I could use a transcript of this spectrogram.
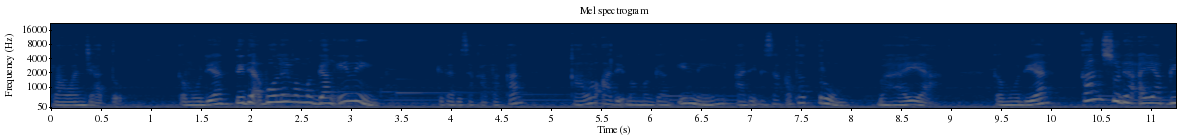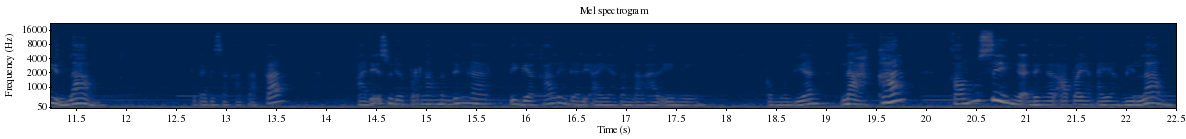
rawan jatuh. Kemudian tidak boleh memegang ini. Kita bisa katakan kalau adik memegang ini, adik bisa ketetrum, bahaya. Kemudian kan sudah ayah bilang. Kita bisa katakan adik sudah pernah mendengar tiga kali dari ayah tentang hal ini Kemudian, nah kan kamu sih nggak dengar apa yang ayah bilang.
